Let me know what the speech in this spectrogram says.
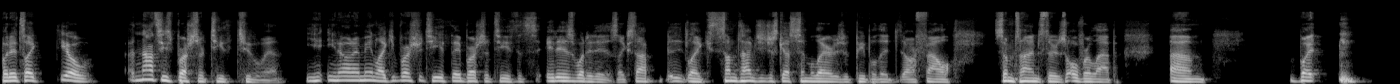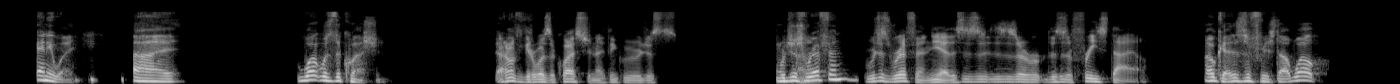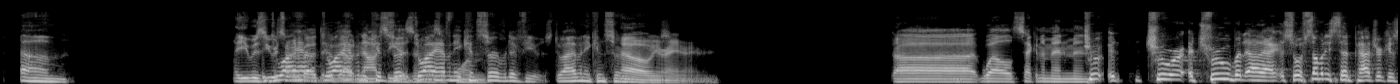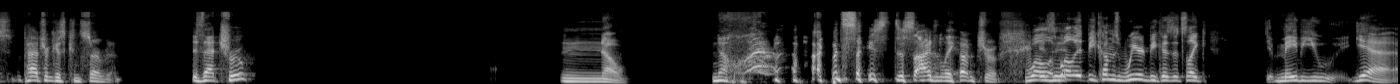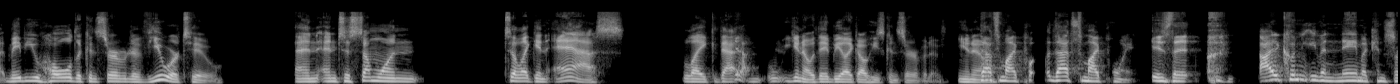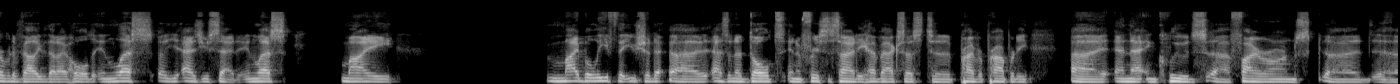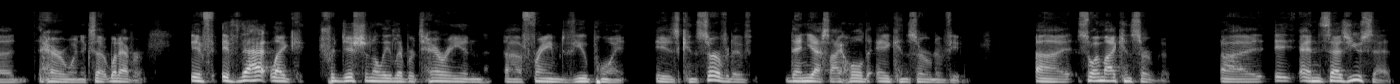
But it's like, yo, Nazis brush their teeth too, man. You, you know what I mean? Like you brush your teeth, they brush their teeth. It's it is what it is. Like stop. Like sometimes you just got similarities with people that are foul. Sometimes there's overlap. Um, but anyway, uh, what was the question? I don't think there was a question. I think we were just We're just Uh, riffing. we're just riffing. Yeah, this is a, this is a this is a freestyle. Okay, this is a freestyle. Well, um, He was you were do I have about do I have any about conser- do I have any form- conservative views? Do I have any conservative? Oh, you're right, right. right. Uh, well, Second Amendment. True, uh, true, uh, true, but uh, so if somebody said Patrick is Patrick is conservative, is that true? No. No, I would say it's decidedly untrue. Well, it- well, it becomes weird because it's like maybe you, yeah, maybe you hold a conservative view or two, and and to someone, to like an ass, like that, Yeah. you know, they'd be like, oh, he's conservative. You know, That's my po- that's my point. Is that I couldn't even name a conservative value that I hold unless, uh, as you said, unless my my belief that you should, uh, as an adult in a free society, have access to private property, uh, and that includes uh, firearms, uh, uh, heroin, etc., whatever. If if that like traditionally libertarian uh, framed viewpoint is conservative, then yes, I hold a conservative view. Uh, so am I conservative? Uh, it, and as you said,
